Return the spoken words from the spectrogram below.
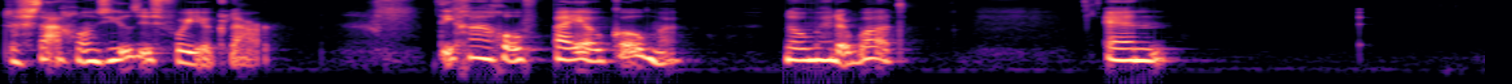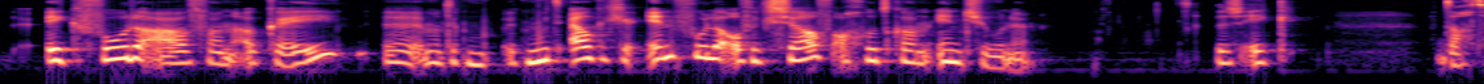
er staan gewoon zieltjes voor je klaar. Die gaan gewoon bij jou komen no matter what. En ik voelde al van oké, eh, want ik, ik moet elke keer invoelen of ik zelf al goed kan intunen. Dus ik dacht,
